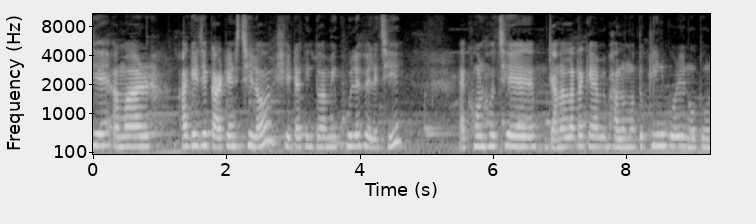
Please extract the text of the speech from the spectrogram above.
যে আমার আগের যে কার্টেন্স ছিল, সেটা কিন্তু আমি খুলে ফেলেছি। এখন হচ্ছে জানালাটাকে আমি ভালো মতো ক্লিন করে নতুন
